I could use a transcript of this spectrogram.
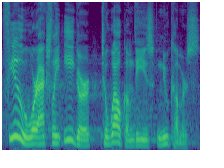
few were actually eager to welcome these newcomers.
